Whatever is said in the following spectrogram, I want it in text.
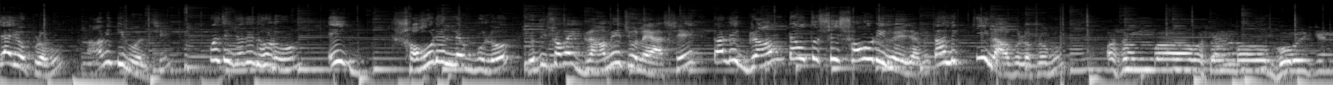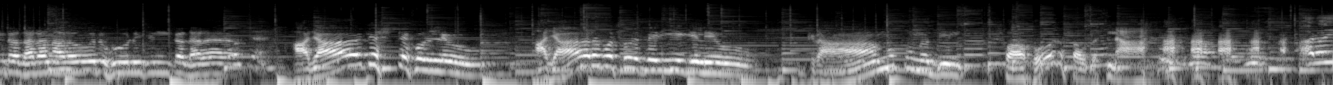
যাই হোক প্রভু আমি কি বলছি? বলছি যদি ধরুন এই শহরের লোকগুলো যদি সবাই গ্রামে চলে আসে তাহলে গ্রামটাও তো সেই শহরই হয়ে যাবে। তাহলে কি লাভ হলো প্রভু? অসম্ভব অসম্ভব ভুল চিন্তাধারা নারদ ভুল চিন্তাধারা। হাজার চেষ্টা করলেও হাজার বছর পেরিয়ে গেলেও গ্রাম কোনোদিন শহর হবে। না। আর ওই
